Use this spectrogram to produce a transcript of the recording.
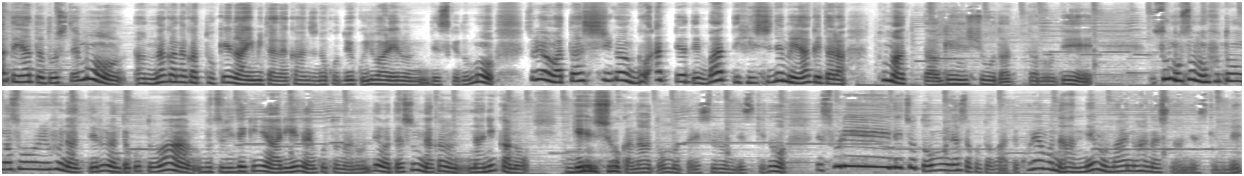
ーってやったとしてもあのなかなか解けないみたいな感じのことよく言われるんですけどもそれは私がグワッてやってバッて必死で目開けたら止まった現象だったのでそもそも布団がそういう風になってるなんてことは物理的にはありえないことなので私の中の何かの現象かなと思ったりするんですけどでそれでちょっと思い出したことがあってこれはもう何年も前の話なんですけどね。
